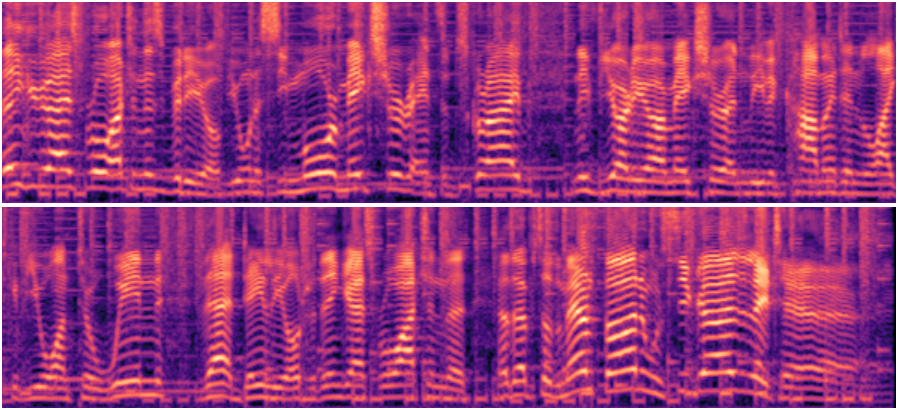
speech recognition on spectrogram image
Thank you guys for watching this video. If you want to see more, make sure and subscribe. And if you already are, make sure and leave a comment and like if you want to win that daily ultra. Thank you guys for watching the, another episode of the marathon, and we'll see you guys later.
